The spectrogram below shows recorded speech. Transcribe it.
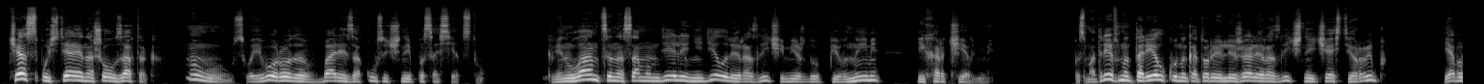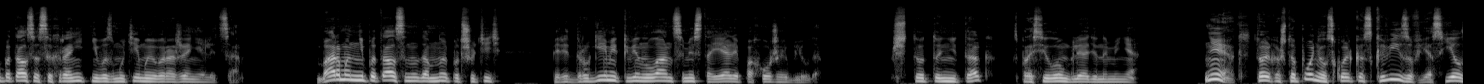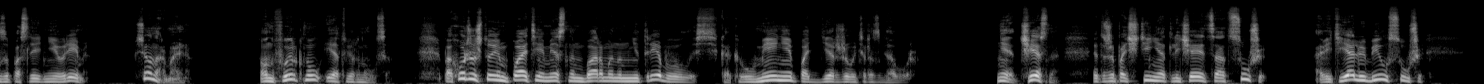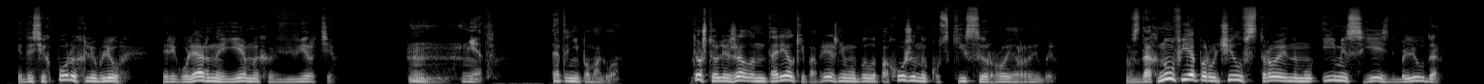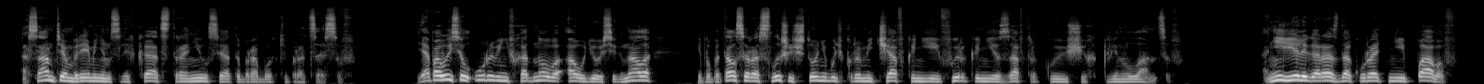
Час спустя я нашел завтрак. Ну, своего рода в баре закусочной по соседству. Квинландцы на самом деле не делали различий между пивными и харчевнями. Посмотрев на тарелку, на которой лежали различные части рыб, я попытался сохранить невозмутимое выражение лица. Бармен не пытался надо мной подшутить. Перед другими квинландцами стояли похожие блюда. «Что-то не так?» — спросил он, глядя на меня. «Нет, только что понял, сколько сквизов я съел за последнее время. Все нормально». Он фыркнул и отвернулся. Похоже, что эмпатия местным барменам не требовалась, как и умение поддерживать разговор. Нет, честно, это же почти не отличается от суши. А ведь я любил суши, и до сих пор их люблю, и регулярно ем их в Вирте. Нет, это не помогло. То, что лежало на тарелке, по-прежнему было похоже на куски сырой рыбы. Вздохнув, я поручил встроенному ими съесть блюдо, а сам тем временем слегка отстранился от обработки процессов. Я повысил уровень входного аудиосигнала и попытался расслышать что-нибудь, кроме чавканья и фырканья завтракающих квинландцев. Они ели гораздо аккуратнее павов,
